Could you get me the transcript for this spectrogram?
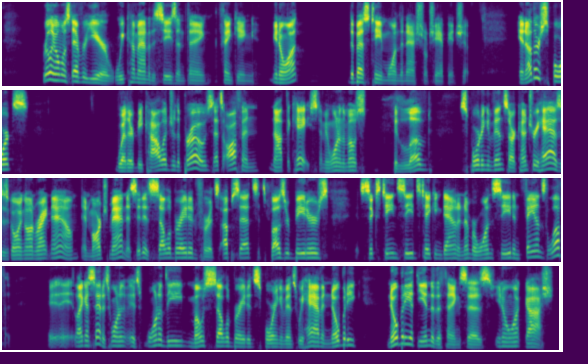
Really almost every year we come out of the season thing thinking, you know what? The best team won the national championship. In other sports, whether it be college or the pros, that's often not the case. I mean, one of the most beloved sporting events our country has is going on right now in March Madness. It is celebrated for its upsets, its buzzer beaters, its 16 seeds taking down a number one seed, and fans love it it, like I said, it's one of it's one of the most celebrated sporting events we have, and nobody nobody at the end of the thing says, you know what, gosh,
